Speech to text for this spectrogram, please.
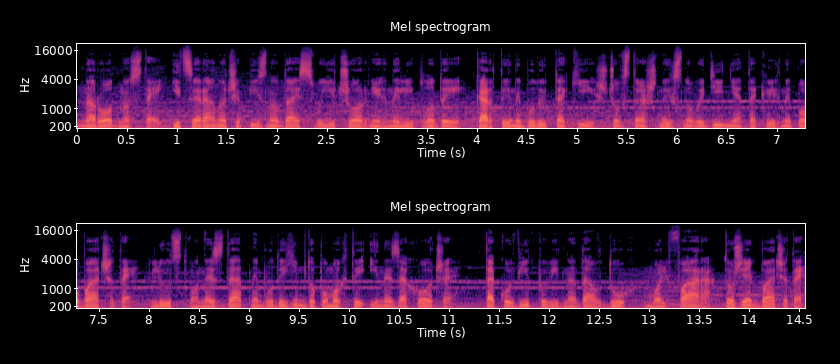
народностей. І це рано чи пізно дасть свої чорні гнилі плоди. Картини будуть такі, що в страшних сновидіння таких не побачите. Людство не здатне буде їм допомогти і не захоче. Таку відповідь надав дух Мольфара. Тож, як бачите,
